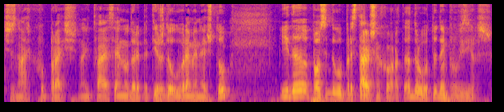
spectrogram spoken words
Ще знаеш какво правиш. Нали, това е едно да репетираш дълго време нещо и да после да го представиш на хората, а другото е да импровизираш.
